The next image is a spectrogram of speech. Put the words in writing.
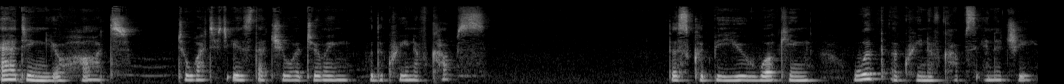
adding your heart to what it is that you are doing with the Queen of Cups. This could be you working with a Queen of Cups energy.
